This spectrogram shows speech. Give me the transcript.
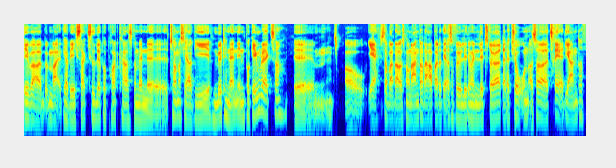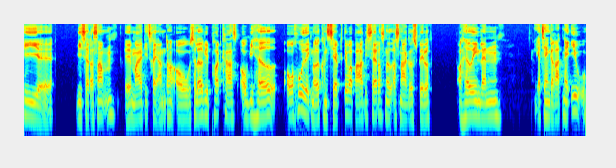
det var det har vi ikke sagt tidligere på podcasten, men øh, Thomas og jeg, vi mødte hinanden inde på Game Reactor, øh, og ja, så var der også nogle andre, der arbejdede der selvfølgelig, det var en lidt større redaktion, og så tre af de andre, vi, øh, vi satte os sammen, øh, mig og de tre andre, og så lavede vi et podcast, og vi havde overhovedet ikke noget koncept, det var bare, at vi satte os ned og snakkede spil, og havde en eller anden jeg tænker ret naiv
